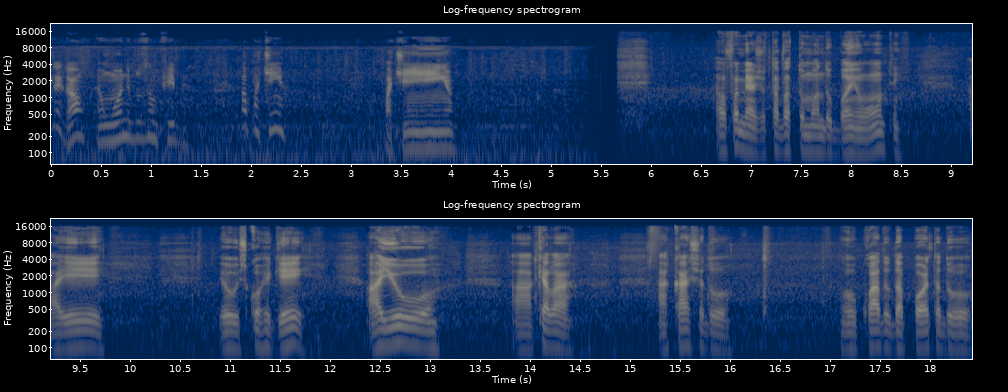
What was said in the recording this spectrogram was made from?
Legal, é um ônibus anfíbio. O patinho. Patinho. A família, eu tava tomando banho ontem. Aí eu escorreguei. Aí o aquela a caixa do o quadro da porta do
